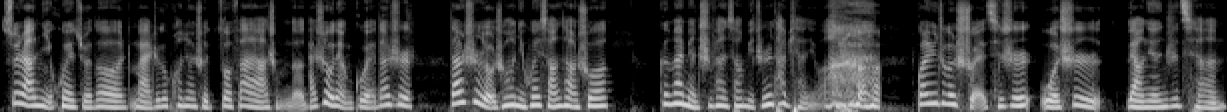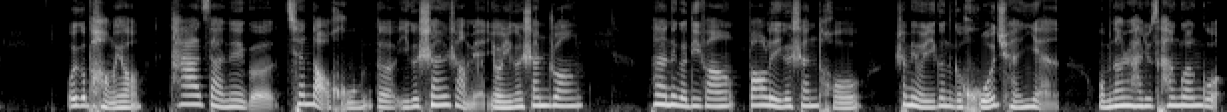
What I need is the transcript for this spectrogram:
虽然你会觉得买这个矿泉水做饭啊什么的还是有点贵，但是但是有时候你会想想说，跟外面吃饭相比，真是太便宜了。关于这个水，其实我是两年之前，我有个朋友，他在那个千岛湖的一个山上面有一个山庄，他在那个地方包了一个山头，上面有一个那个活泉眼，我们当时还去参观过，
